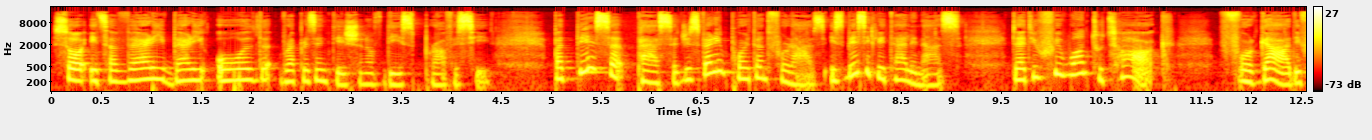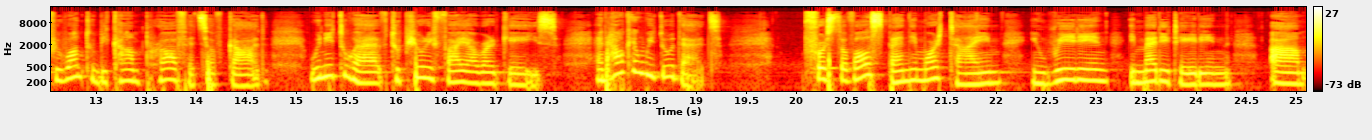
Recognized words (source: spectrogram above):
So it's a very, very old representation of this prophecy. But this uh, passage is very important for us. It's basically telling us that if we want to talk, for God, if we want to become prophets of God, we need to have to purify our gaze. And how can we do that? First of all, spending more time in reading, in meditating, um,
